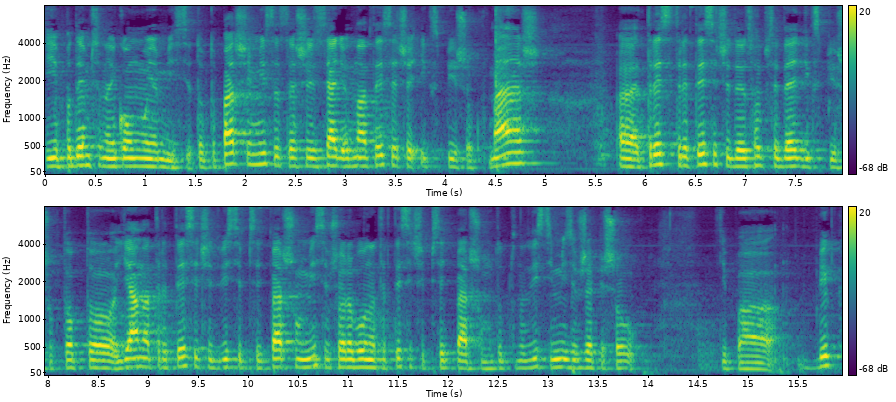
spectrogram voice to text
і подивимося, на якому я місці. Тобто, перше місце це 61 тисяча XP-шок. В мене ж е, 33 тисячі 959 XP-шок. Тобто я на 3251 місці, вчора був на 3051. Тобто на 200 місяців вже пішов типа, бік.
